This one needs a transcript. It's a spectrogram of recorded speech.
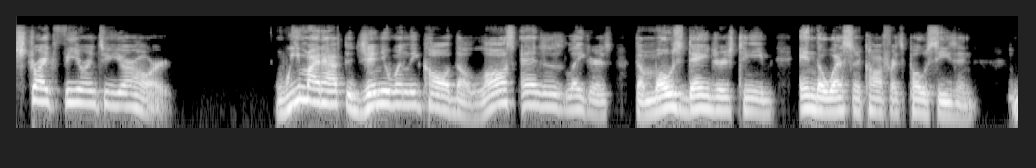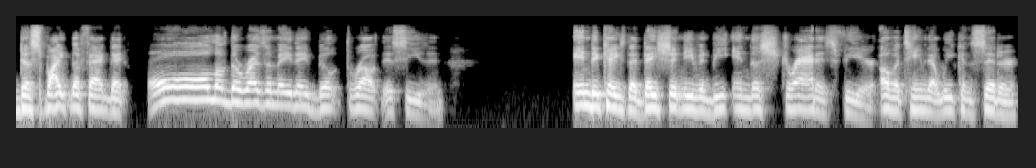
strike fear into your heart, we might have to genuinely call the Los Angeles Lakers the most dangerous team in the Western Conference postseason, despite the fact that all of the resume they've built throughout this season indicates that they shouldn't even be in the stratosphere of a team that we consider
